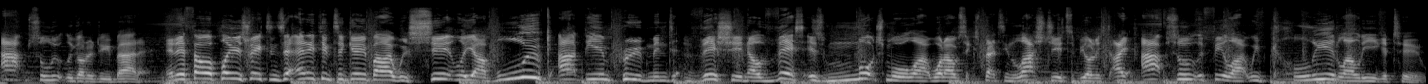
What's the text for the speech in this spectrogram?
absolutely got to do better. And if our players' ratings are anything to go by, we certainly have. Look at the improvement this year. Now, this is much more like what I was expecting last year, to be honest. I absolutely feel like we've cleared La Liga 2.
